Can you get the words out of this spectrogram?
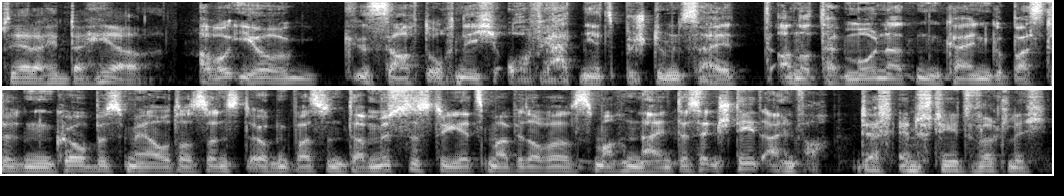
sehr dahinterher. Aber ihr sagt auch nicht, oh, wir hatten jetzt bestimmt seit anderthalb Monaten keinen gebastelten Kürbis mehr oder sonst irgendwas und da müsstest du jetzt mal wieder was machen. Nein, das entsteht einfach. Das entsteht wirklich.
